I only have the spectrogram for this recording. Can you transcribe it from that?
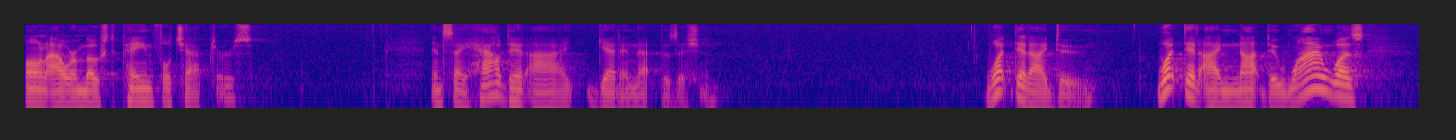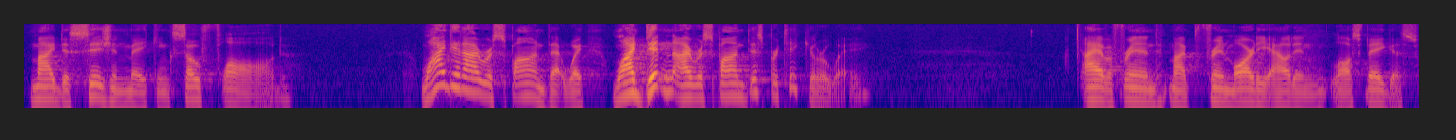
on our most painful chapters and say, How did I get in that position? What did I do? What did I not do? Why was my decision making so flawed? Why did I respond that way? Why didn't I respond this particular way? I have a friend, my friend Marty, out in Las Vegas,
